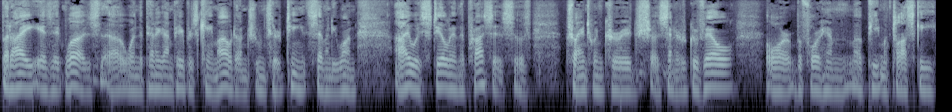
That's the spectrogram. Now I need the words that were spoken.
But I, as it was, uh, when the Pentagon Papers came out on June 13th, 71, I was still in the process of trying to encourage uh, Senator Gravel or before him uh, Pete McCloskey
